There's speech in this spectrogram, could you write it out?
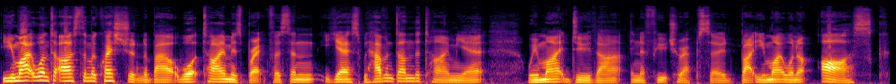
You might want to ask them a question about what time is breakfast. And yes, we haven't done the time yet. We might do that in a future episode, but you might want to ask.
